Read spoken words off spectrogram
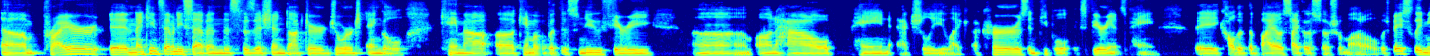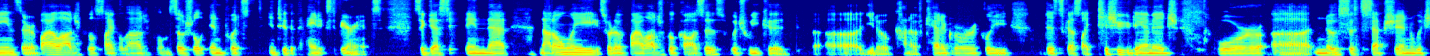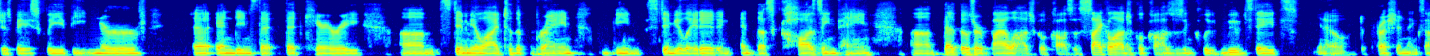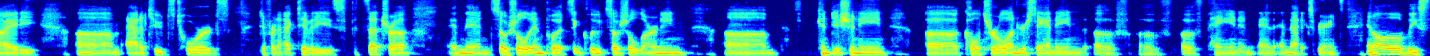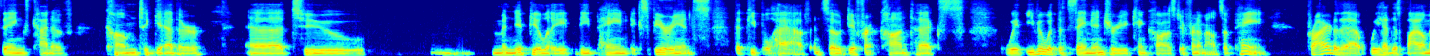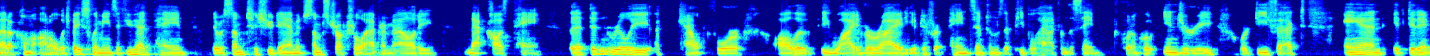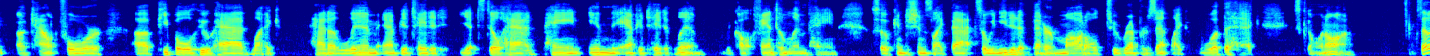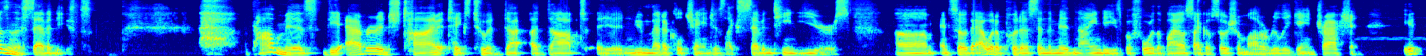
Um, prior in 1977, this physician, Dr. George Engel, came out uh, came up with this new theory um, on how pain actually like occurs and people experience pain. They called it the biopsychosocial model, which basically means there are biological, psychological, and social inputs into the pain experience, suggesting that not only sort of biological causes, which we could, uh, you know, kind of categorically discuss like tissue damage or uh, nociception, which is basically the nerve uh, endings that that carry um, stimuli to the brain being stimulated and, and thus causing pain. Uh, that those are biological causes. Psychological causes include mood states, you know, depression, anxiety, um, attitudes towards different activities, etc. And then social inputs include social learning, um, conditioning. Uh, cultural understanding of of, of pain and, and, and that experience, and all of these things kind of come together uh, to manipulate the pain experience that people have. And so different contexts with even with the same injury can cause different amounts of pain. Prior to that, we had this biomedical model, which basically means if you had pain, there was some tissue damage, some structural abnormality, and that caused pain. But it didn't really account for all of the wide variety of different pain symptoms that people had from the same quote unquote injury or defect. And it didn't account for uh, people who had like had a limb amputated yet still had pain in the amputated limb. We call it phantom limb pain. So conditions like that. So we needed a better model to represent like what the heck is going on. So that was in the 70s the problem is the average time it takes to ad- adopt a new medical change is like 17 years um, and so that would have put us in the mid 90s before the biopsychosocial model really gained traction it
